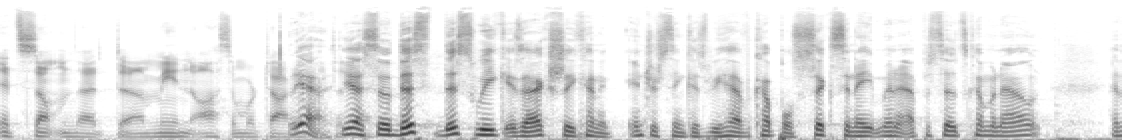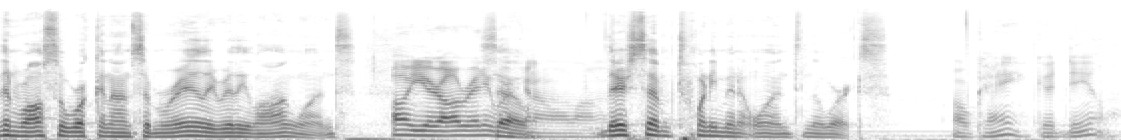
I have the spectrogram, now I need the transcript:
it's something that uh, me and Austin were talking Yeah, about. today. yeah. So this this week is actually kind of interesting because we have a couple six and eight minute episodes coming out, and then we're also working on some really really long ones. Oh, you're already so working on a long. there's some twenty minute ones in the works. Okay, good deal.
